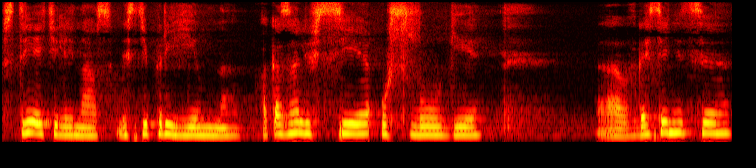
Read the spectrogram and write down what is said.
Встретили нас гостеприимно, оказали все услуги. Э, в гостинице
